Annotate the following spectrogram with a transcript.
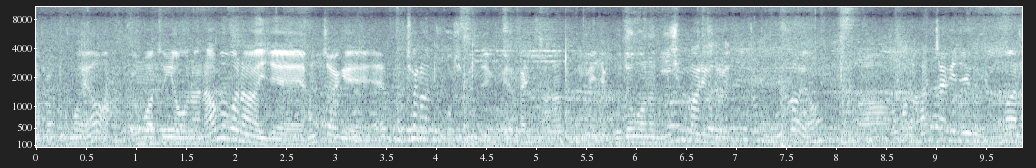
약간 검어요. 요거 같은 경우는 아무거나 이제 한 짝에 8,000원 보시면 되고요. 8,000원. 그다음에 이제 고등어는 20마리가 들어있는데 좀 물러요. 아, 요거는 한 짝에 지금 6만 원.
